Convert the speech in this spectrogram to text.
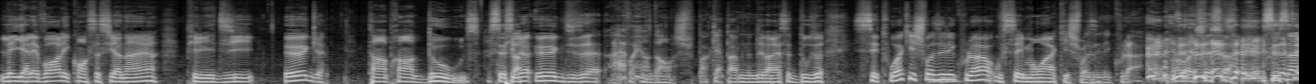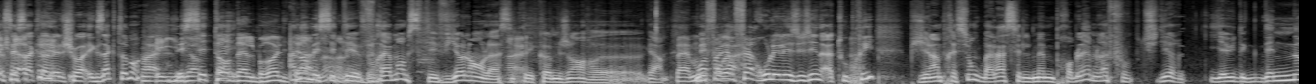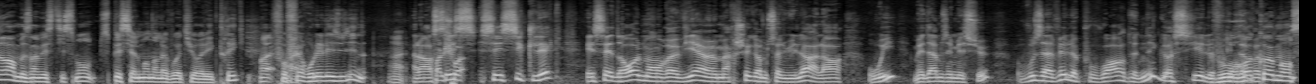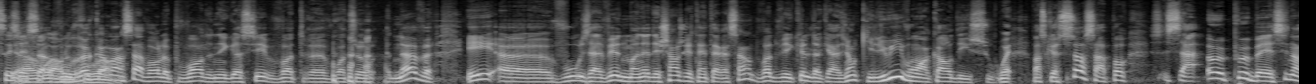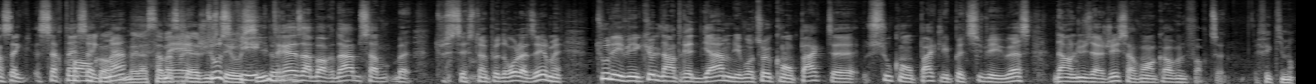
Là, il allait voir les concessionnaires, puis il dit Hugues, t'en prends 12. C'est Puis ça. là, Hugues disait Ah, voyons donc, je suis pas capable de me débarrasser de 12. C'est toi qui choisis les couleurs ou c'est moi qui choisis les couleurs? Ouais, c'est ça. C'est ça, ça que t'avais le choix, exactement. Ouais. Et il leur tordait le bras, Ah littéralement. non, mais c'était vraiment, c'était violent là. C'était Ouais. comme genre, euh, regarde. Ben, moi, mais il fallait en faire rouler les usines à tout prix. Puis j'ai l'impression que bah là, c'est le même problème. Là, faut, tu dire, il y a eu d'énormes investissements, spécialement dans la voiture électrique. Il Ouais. faut Ouais. faire rouler les usines. Alors, c'est cyclique et c'est drôle, mais on revient à un marché comme celui-là. Alors, oui, mesdames et messieurs, vous avez le pouvoir de négocier le Vous prix de votre- recommencez C'est à ça, avoir vous le pouvoir. recommencez à avoir le pouvoir de négocier votre euh, voiture neuve et euh, vous avez une monnaie d'échange qui est intéressante, votre véhicule d'occasion qui, lui, vaut encore des sous. Parce que ça, ça a, pas, ça a un peu baissé dans certains Pas encore, segments. mais là, ça va se tout réajuster ce qui aussi, est là. très ben, c'est un peu drôle à dire, mais tous les véhicules d'entrée de gamme, les voitures compactes, euh, sous-compactes, les petits VUS, dans l'usager, ça vaut encore une fortune. Effectivement.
